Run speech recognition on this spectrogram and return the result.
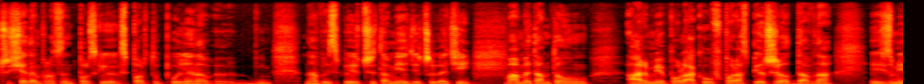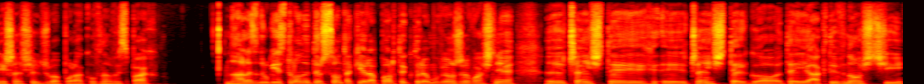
czy 7% polskiego eksportu płynie na, na wyspy, czy tam jedzie, czy leci. Mamy tam tą armię Polaków po raz pierwszy od dawna, zmniejsza się liczba Polaków na wyspach. No ale z drugiej strony też są takie raporty, które mówią, że właśnie y, część, tej, y, część tego, tej aktywności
